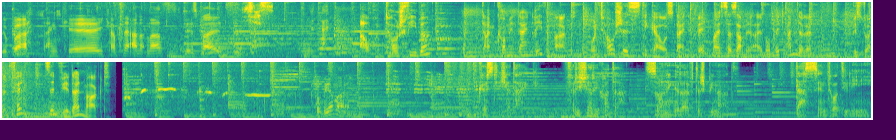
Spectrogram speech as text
Super, danke. Ich habe eine Ananas. Bis bald. Yes! Auch im Tauschfieber? Dann komm in deinen Rewe-Markt und tausche Sticker aus deinem Weltmeister-Sammelalbum mit anderen. Bist du ein Fan, sind wir dein Markt. Probier mal. Köstlicher Teig. Frischer Ricotta. Sonnengereifter Spinat. Das sind Tortellini.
